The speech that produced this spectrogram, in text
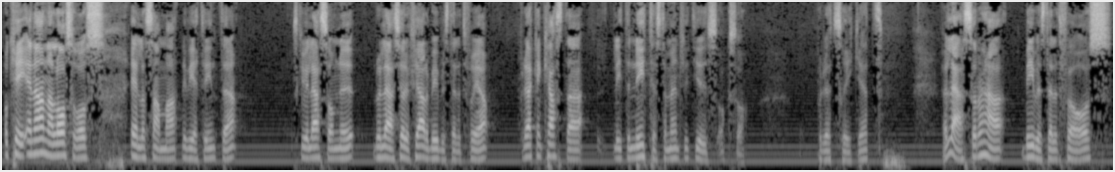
Okej, okay, en annan Lazarus, eller samma, det vet jag inte. Ska vi läsa om nu. Då läser jag det fjärde bibelstället för er. För det här kan kasta lite nytestamentligt ljus också på dödsriket. Jag läser det här bibelstället för oss,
